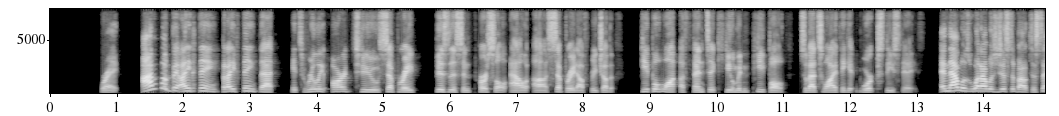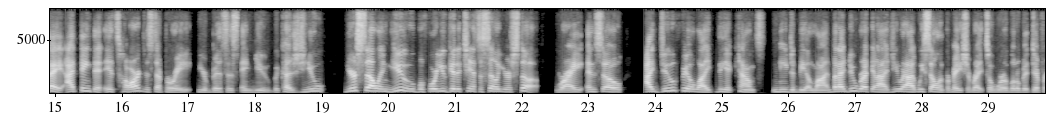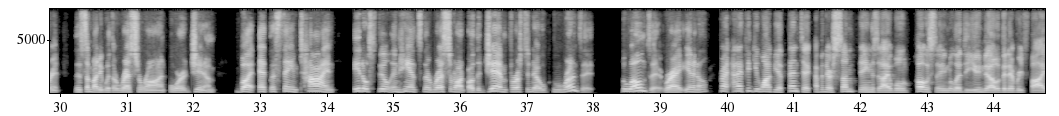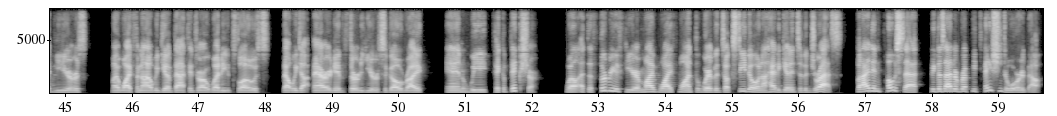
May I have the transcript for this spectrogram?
Right. I'm a bit I think, but I think that it's really hard to separate business and personal out, uh, separate out from each other. People want authentic human people, so that's why I think it works these days. and that was what I was just about to say. I think that it's hard to separate your business and you because you you're selling you before you get a chance to sell your stuff, right? And so I do feel like the accounts need to be aligned, but I do recognize you and I we sell information, right? So we're a little bit different than somebody with a restaurant or a gym. But at the same time, it'll still enhance the restaurant or the gym for us to know who runs it, who owns it, right? You know? Right. I think you want to be authentic. I mean, there's some things that I will post. I mean, Melinda, you know that every five years, my wife and I, we get back into our wedding clothes that we got married in 30 years ago, right? And we take a picture. Well, at the 30th year, my wife wanted to wear the tuxedo and I had to get into the dress. But I didn't post that because I had a reputation to worry about.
